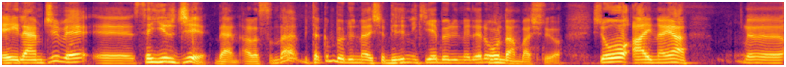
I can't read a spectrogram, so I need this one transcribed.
eylemci ve e, seyirci ben arasında bir takım bölünme işte birin ikiye bölünmeleri oradan başlıyor. İşte o aynaya e,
